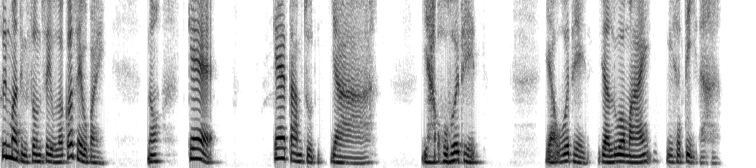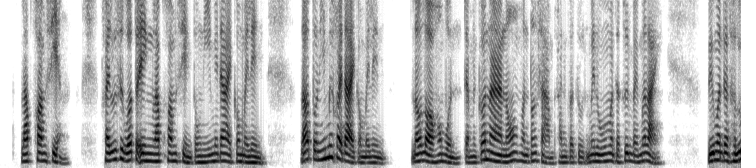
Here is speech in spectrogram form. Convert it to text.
ขึ้นมาถึงโซนเซลล์เราก็เซลล์ไป เนาะแก้ แก้ตามจุด อย่า อย่าโอเวอร์เทรดอย่าโอเวอร์เทรดอย่ารั่วไม้มีสตินะคะ รับความเสี่ยง ใครรู้สึกว่าตัวเองรับความเสี่ยงตรงนี้ไม่ได้ก็ไม่เล่น แล้วตัวนี้ไม่ค่อยได้ก็ไม่เล่น แล้วรอข้างบน แต่มันก็นานเนาะมันตั้ง3,000กว่าจุด ไม่รู้ว่ามันจะขึ้นไปเมื่อไหร่ หรือมันจะทะลุ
